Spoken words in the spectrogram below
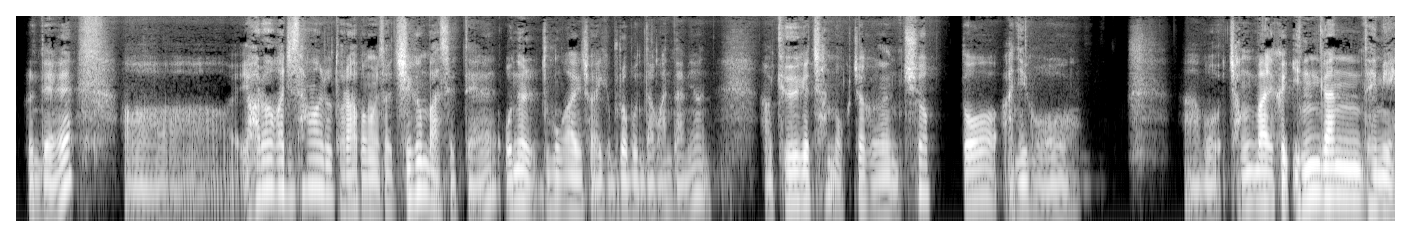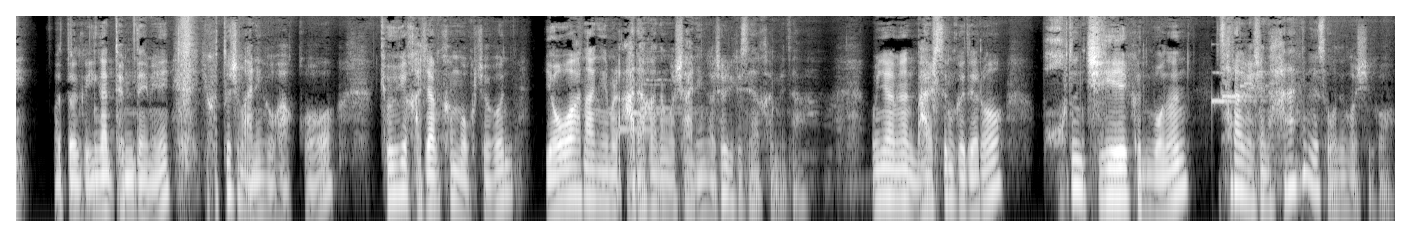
그런데 어, 여러 가지 상황을 돌아보면서 지금 봤을 때 오늘 누군가에 저에게 물어본다고 한다면 어, 교육의 참 목적은 취업도 아니고 아, 뭐 정말 그 인간됨이 어떤 그 인간됨됨이 이것도 좀 아닌 것 같고 교육의 가장 큰 목적은 여호와 하나님을 알아가는 것이 아닌가 저 이렇게 생각합니다. 왜냐하면 말씀 그대로 모든 지혜의 근본은 살아계신 하나님에서 오는 것이고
